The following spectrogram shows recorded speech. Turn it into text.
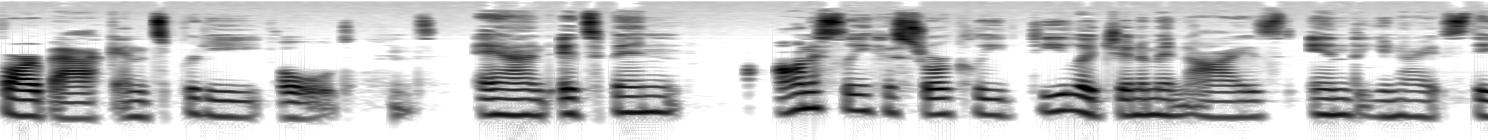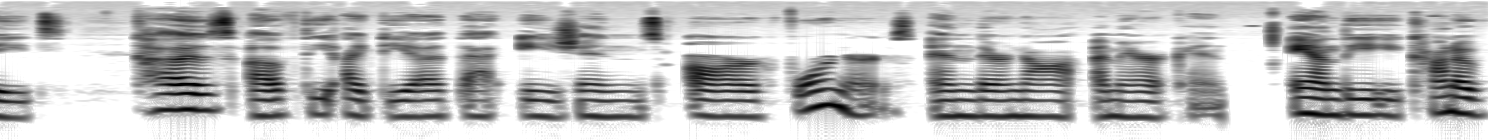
far back and it's pretty old. And it's been honestly historically delegitimized in the United States because of the idea that Asians are foreigners and they're not American. And the kind of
